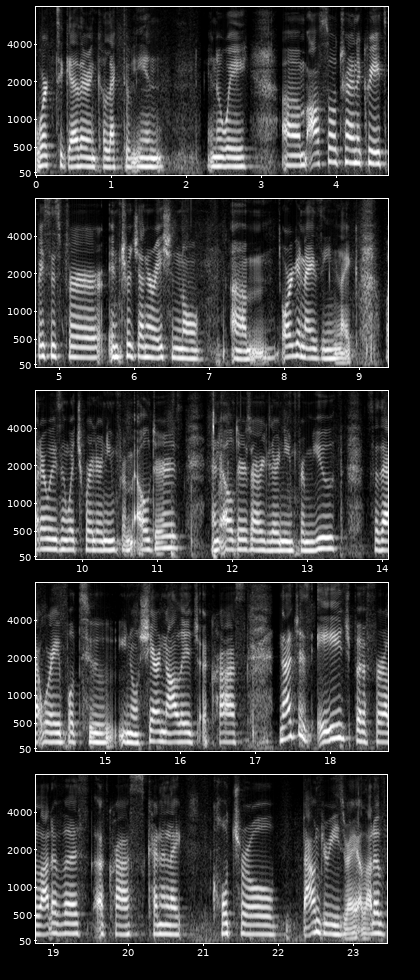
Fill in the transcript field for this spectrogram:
work together and collectively and in a way. Um, also, trying to create spaces for intergenerational um, organizing, like what are ways in which we're learning from elders, and elders are learning from youth, so that we're able to, you know, share knowledge across not just age, but for a lot of us across kind of like cultural boundaries, right? A lot of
